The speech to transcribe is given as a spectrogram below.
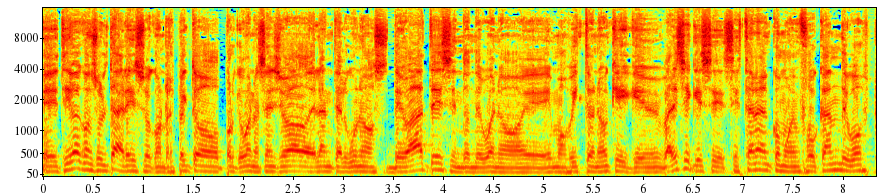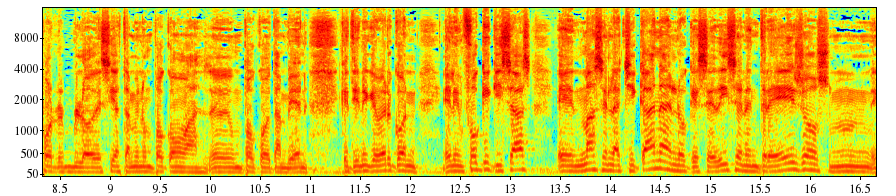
Eh, te iba a consultar eso con respecto, porque bueno, se han llevado adelante algunos debates en donde, bueno, eh, hemos visto, ¿no? Que, me parece que se, se, están como enfocando, y vos por, lo decías también un poco más, eh, un poco también, que tiene que ver con el enfoque quizás en, más en la chicana, en lo que se dicen entre ellos, mm,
